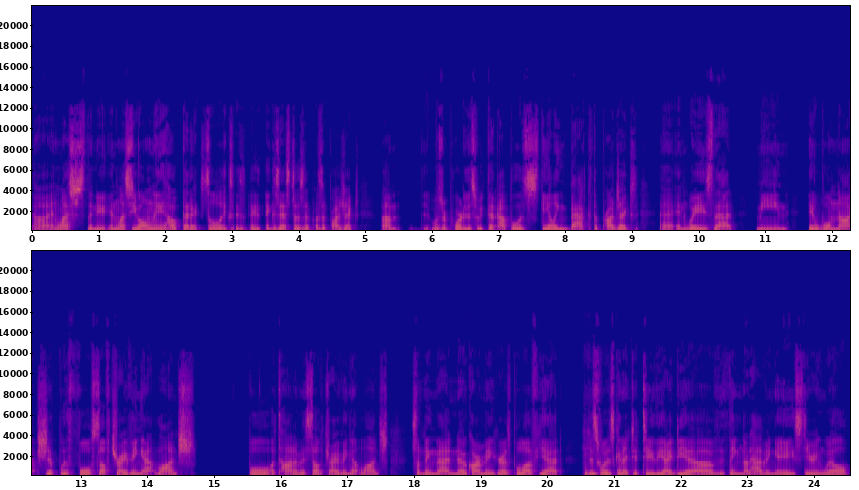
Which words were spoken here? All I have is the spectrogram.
uh, unless the new unless you only hope that it still ex- ex- exists as a as a project. Um, it was reported this week that Apple is scaling back the project uh, in ways that mean it will not ship with full self driving at launch, full autonomous self driving at launch. Something that no car maker has pulled off yet this was connected to the idea of the thing not having a steering wheel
